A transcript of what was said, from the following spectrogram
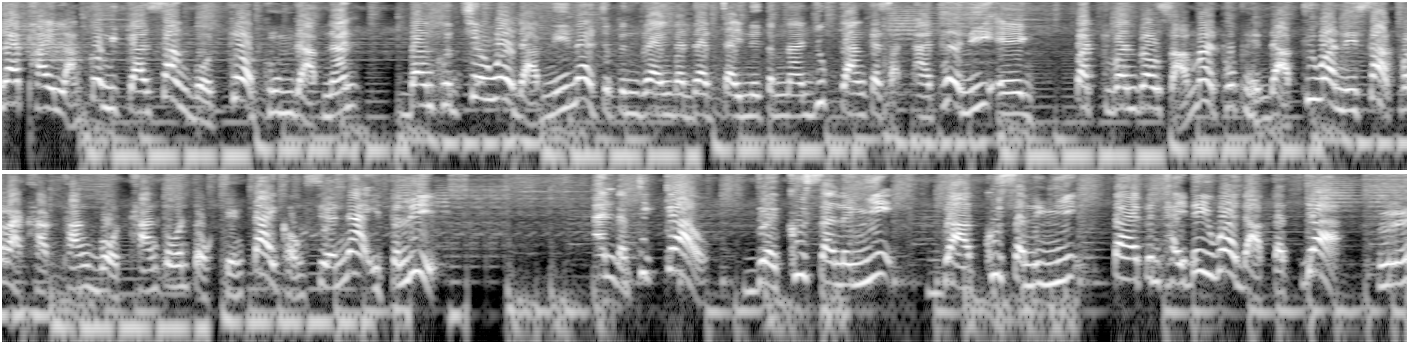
และภายหลังก็มีการสร้างโบสถ์ครอบคลุมดาบนั้น บางคนเชื่อว่าดาบนี้น่าจะเป็นแรงบันดาลใจในตำนานยุคกลางกษัตริย์อาเธอร์นี้เอง ปัจจุบันเราสามารถพบเห็นดาบที่ว่าในซากปรักหักพังโบสถ์ทางตะวันตกเฉียงใต้ของเซียนาอิตาลี อันดับที่9 The Kusanagi ดาบคุซานิงิแปลเป็นไทยได้ว่าดาบตัดหญ้า หรือ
